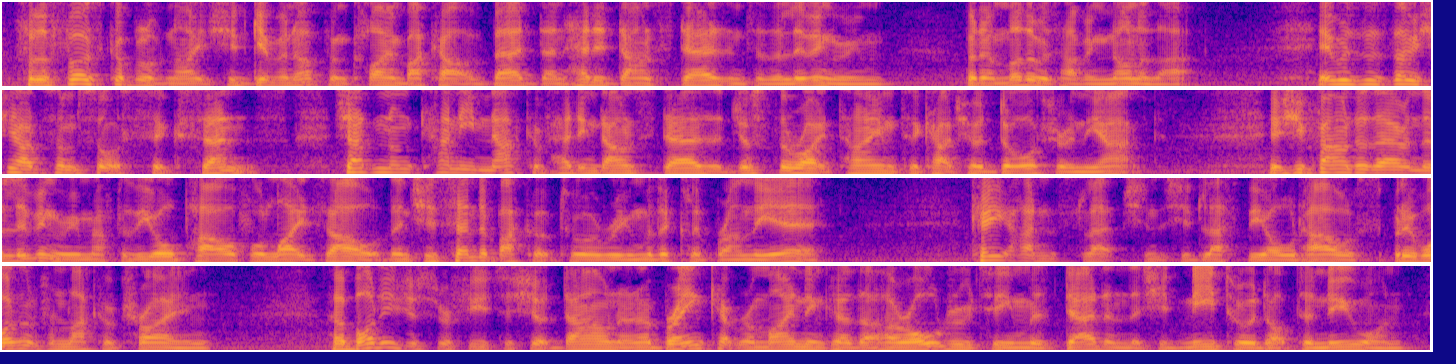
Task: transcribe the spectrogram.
For the first couple of nights, she'd given up and climbed back out of bed, then headed downstairs into the living room. But her mother was having none of that. It was as though she had some sort of sixth sense. She had an uncanny knack of heading downstairs at just the right time to catch her daughter in the act. If she found her there in the living room after the all powerful lights out, then she'd send her back up to her room with a clip round the ear. Kate hadn't slept since she'd left the old house, but it wasn't from lack of trying. Her body just refused to shut down, and her brain kept reminding her that her old routine was dead and that she'd need to adopt a new one.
